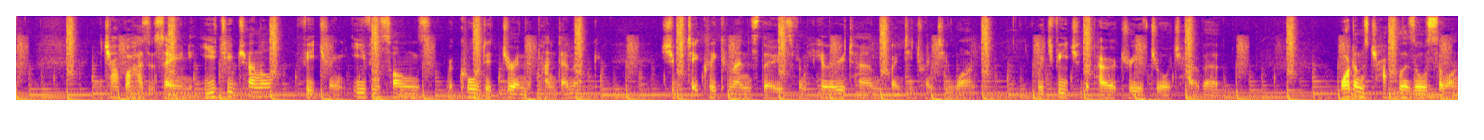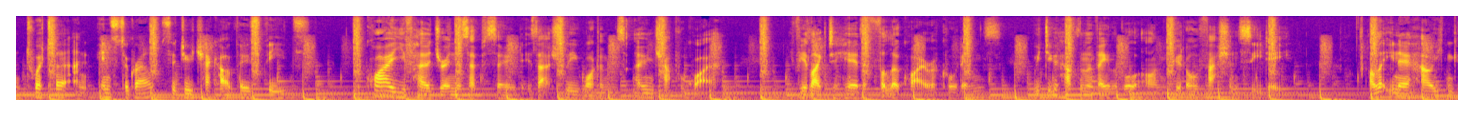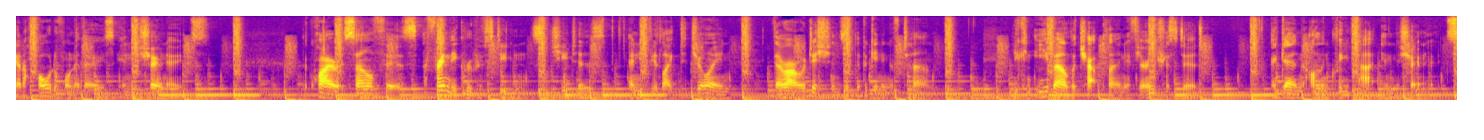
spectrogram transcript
The chapel has its own YouTube channel featuring evensongs recorded during the pandemic. She particularly commends those from Hilary Term 2021, which feature the poetry of George Herbert. Wadham's Chapel is also on Twitter and Instagram, so do check out those feeds. The choir you've heard during this episode is actually Wadham's own chapel choir. If you'd like to hear the fuller choir recordings, we do have them available on good old fashioned CD. I'll let you know how you can get a hold of one of those in the show notes. The choir itself is a friendly group of students and tutors, and if you'd like to join, there are auditions at the beginning of term. You can email the chaplain if you're interested. Again, I'll include that in the show notes.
